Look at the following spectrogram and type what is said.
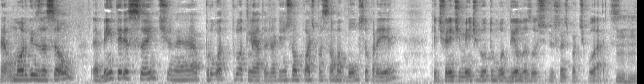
né, uma organização é bem interessante né, para o atleta, já que a gente não pode passar uma bolsa para ele, que é diferentemente do outro modelo das outras instituições particulares. Uhum.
